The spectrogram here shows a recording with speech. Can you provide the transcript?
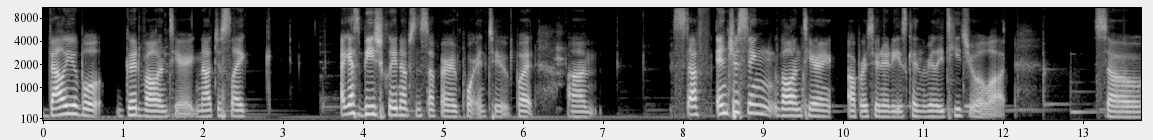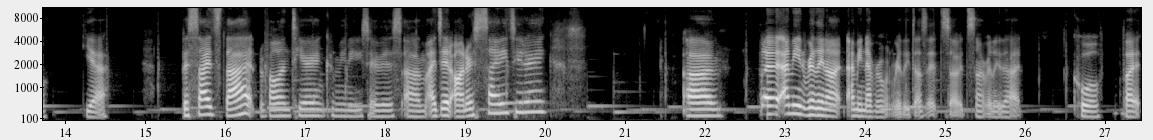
valuable, good volunteering, not just like I guess beach cleanups and stuff are important too, but um, stuff interesting volunteering opportunities can really teach you a lot. So yeah. Besides that volunteering community service um, i did honor society tutoring. Um, but i mean really not i mean everyone really does it so it's not really that cool but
